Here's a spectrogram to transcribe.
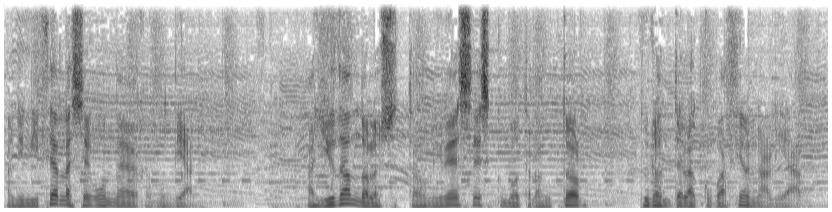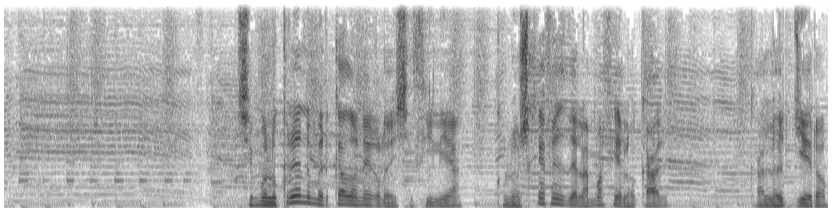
al iniciar la Segunda Guerra Mundial ayudando a los estadounidenses como traductor durante la ocupación aliada. Se involucró en el mercado negro de Sicilia con los jefes de la mafia local, Calogero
